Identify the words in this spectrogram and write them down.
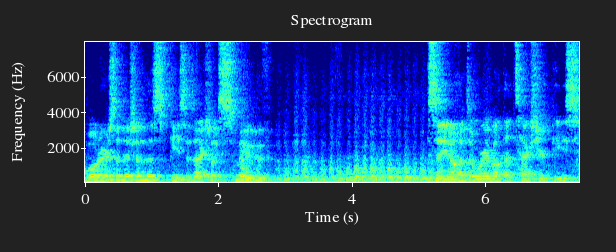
Wilderness Edition, this piece is actually smooth. So you don't have to worry about that textured piece.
